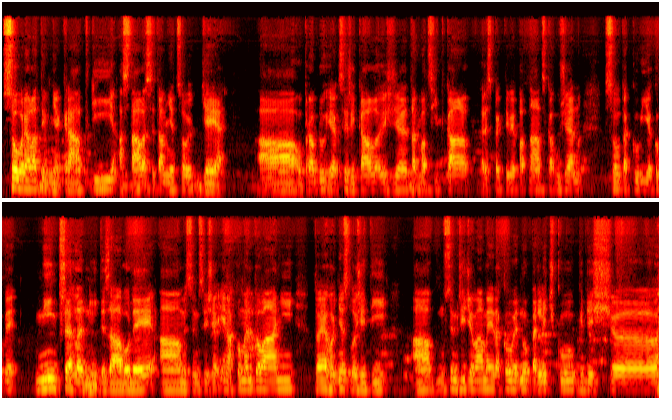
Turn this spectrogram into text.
jsou relativně krátký a stále se tam něco děje A opravdu, jak si říkal, že ta dvacítka, respektive patnáctka u žen, jsou takový jakoby míň přehledný ty závody a myslím si, že i na komentování to je hodně složitý a musím říct, že máme i takovou jednu perličku, když uh,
